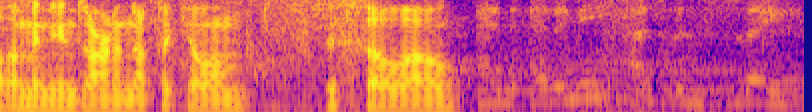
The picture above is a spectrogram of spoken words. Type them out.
Oh, the minions aren't enough to kill him. It's so low. An enemy has been slain.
